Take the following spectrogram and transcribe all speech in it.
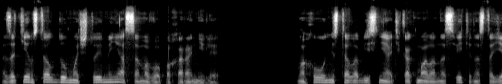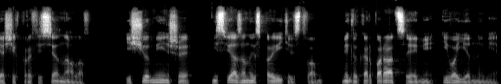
а затем стал думать, что и меня самого похоронили». Махоуни стал объяснять, как мало на свете настоящих профессионалов, еще меньше не связанных с правительством, мегакорпорациями и военными.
